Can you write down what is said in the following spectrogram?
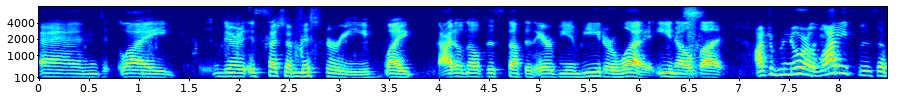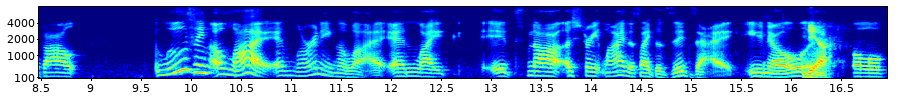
And like there is such a mystery. Like I don't know if this stuff is Airbnb or what, you know, but entrepreneur life is about losing a lot and learning a lot and like it's not a straight line it's like a zigzag you know? Yeah. So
